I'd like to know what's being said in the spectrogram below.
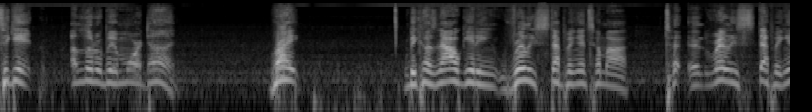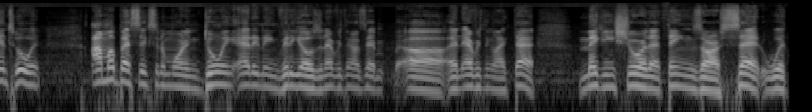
to get a little bit more done, right? Because now getting really stepping into my, t- really stepping into it. I'm up at six in the morning doing editing videos and everything like that, uh, and everything like that, making sure that things are set with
